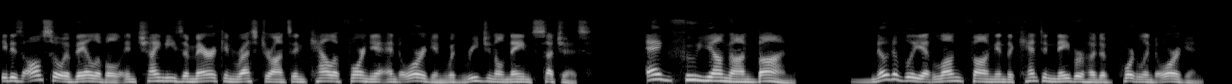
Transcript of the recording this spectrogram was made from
It is also available in Chinese American restaurants in California and Oregon with regional names such as Egg Foo Young on Bun, notably at Lung Fung in the Kenton neighborhood of Portland, Oregon.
